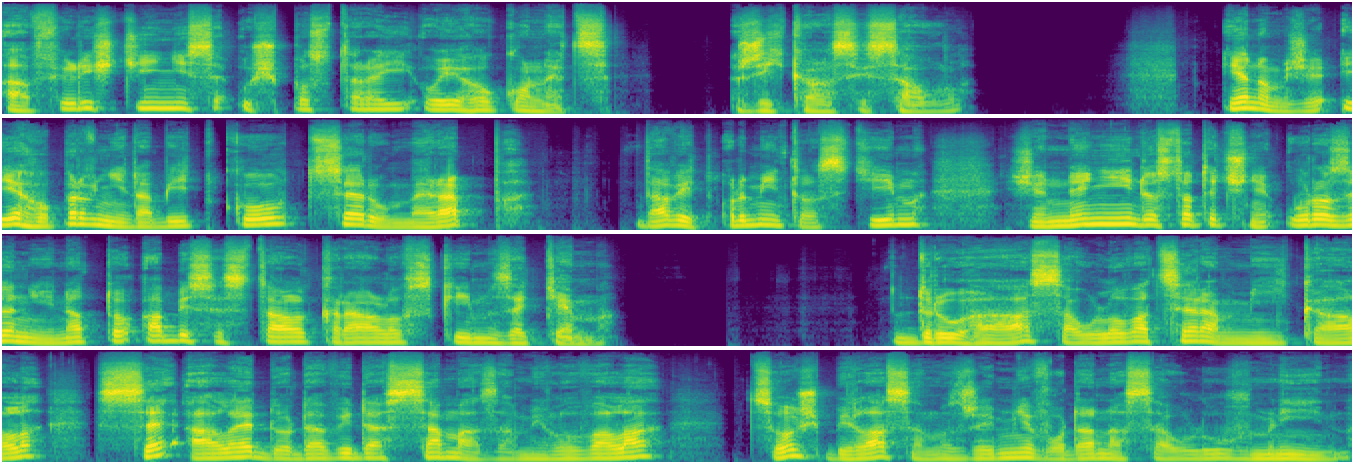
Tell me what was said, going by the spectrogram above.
a filištíni se už postarají o jeho konec, říkal si Saul. Jenomže jeho první nabídku, dceru Merab, David odmítl s tím, že není dostatečně urozený na to, aby se stal královským zetěm. Druhá Saulova dcera Míkal se ale do Davida sama zamilovala, což byla samozřejmě voda na Saulův mlín.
